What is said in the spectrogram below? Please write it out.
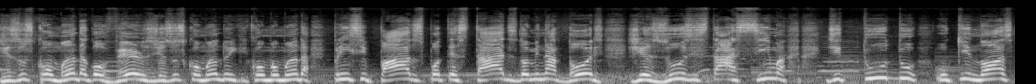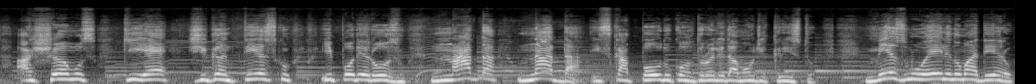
Jesus comanda governos, Jesus comanda, comanda principados, potestades, dominadores. Jesus está acima de tudo o que nós achamos que é gigantesco e poderoso. Nada, nada escapou do controle da mão de Cristo. Mesmo ele no madeiro,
